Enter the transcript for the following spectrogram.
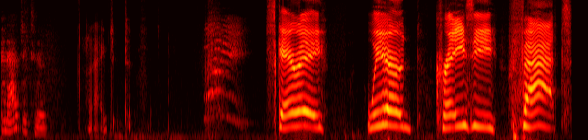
An adjective. An adjective. Scary. Weird. Crazy. Fat.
